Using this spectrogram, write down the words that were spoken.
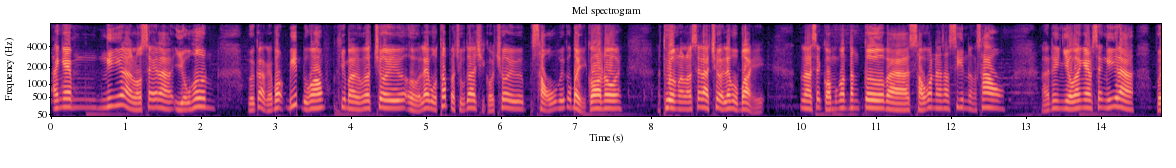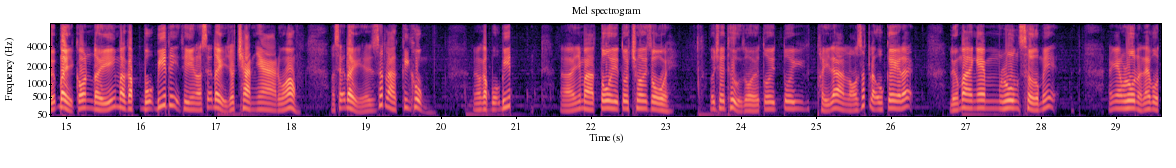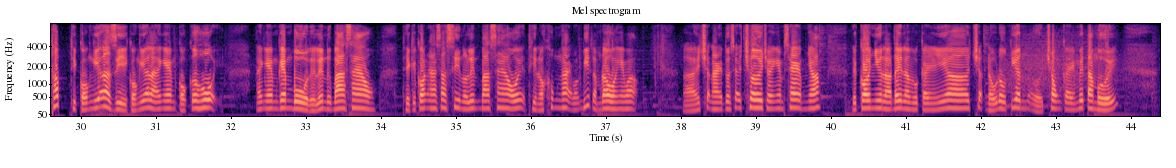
anh em nghĩ là nó sẽ là yếu hơn với cả cái bọn bit đúng không khi mà chúng ta chơi ở level thấp là chúng ta chỉ có chơi 6 với cả 7 con thôi thường là nó sẽ là chơi ở level 7 là sẽ có một con tăng cơ và 6 con assassin đằng sau Đấy, thì nhiều anh em sẽ nghĩ là với 7 con đấy mà gặp bộ bit ý, thì nó sẽ đẩy cho tràn nhà đúng không? Nó sẽ đẩy rất là kinh khủng nó gặp bộ bit Đấy, nhưng mà tôi thì tôi chơi rồi. Tôi chơi thử rồi, tôi tôi thấy là nó rất là ok đấy. Nếu mà anh em roll sớm ấy, anh em roll ở level thấp thì có nghĩa là gì? Có nghĩa là anh em có cơ hội anh em gamble để lên được 3 sao. Thì cái con assassin nó lên 3 sao ấy thì nó không ngại bọn bit làm đâu anh em ạ. Đấy, trận này tôi sẽ chơi cho anh em xem nhá. Thì coi như là đây là một cái uh, trận đấu đầu tiên ở trong cái meta mới.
